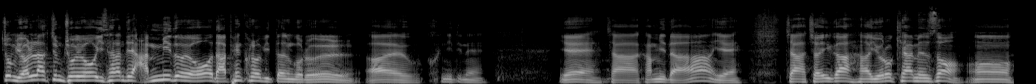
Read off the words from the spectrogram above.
좀 연락 좀 줘요. 이 사람들이 안 믿어요. 나 팬클럽 있다는 거를. 아유, 큰일이네. 예, 자, 갑니다. 예. 자, 저희가, 아, 요렇게 하면서, 어,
